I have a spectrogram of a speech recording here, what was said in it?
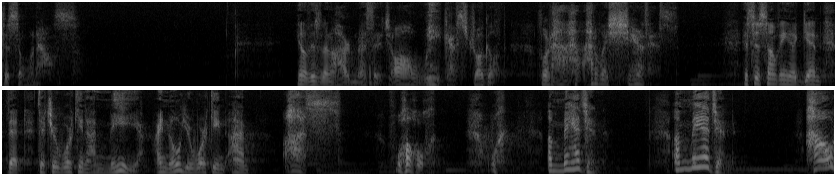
to someone else. You know, this has been a hard message. All week I've struggled. Lord, how, how do I share this? This is something, again, that, that you're working on me. I know you're working on us. Whoa. Imagine, imagine how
